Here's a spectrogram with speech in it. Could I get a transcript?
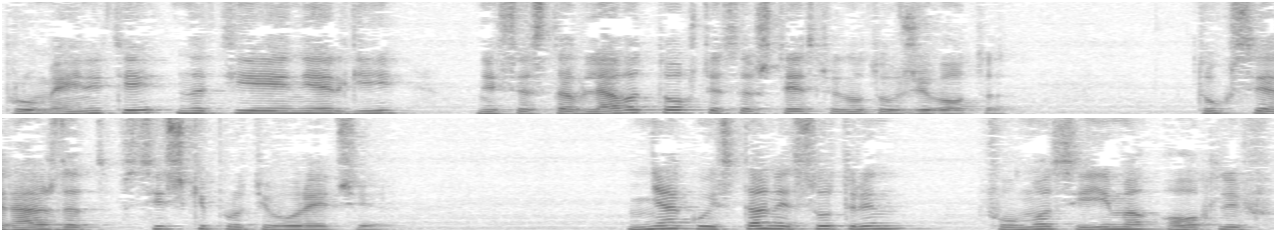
Промените на тия енергии не съставляват още същественото в живота. Тук се раждат всички противоречия. Някой стане сутрин, в ума си има отлив,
